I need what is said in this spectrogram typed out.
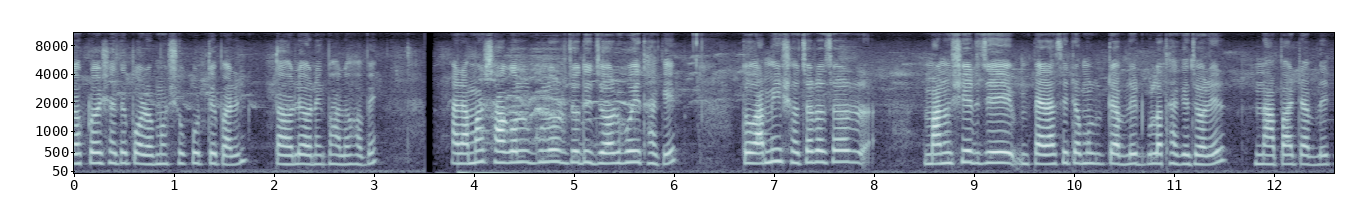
ডক্টরের সাথে পরামর্শ করতে পারেন, তাহলে অনেক ভালো হবে। আর আমার ছাগলগুলোর যদি জ্বর হয়ে থাকে, তো আমি সচরাচর মানুষের যে প্যারাসিটামল ট্যাবলেটগুলো থাকে জ্বরের, নাপা ট্যাবলেট,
